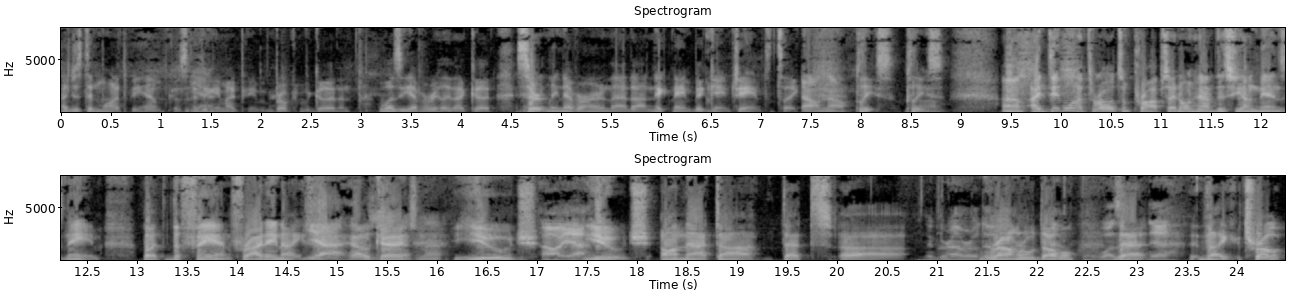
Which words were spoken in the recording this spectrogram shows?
I just didn't want it to be him because I think he might be broken for good. And was he ever really that good? Certainly never earned that uh, nickname, Big Game James. It's like, Oh no. please, please. Um, I did want to throw out some props. I don't have this young man's name, but the fan Friday night. Yeah, I was Okay. mention that. Huge. Oh, yeah. Huge on that. Uh, that uh, The ground rule double. ground rule double That- that wasn't- that yeah. like Trout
